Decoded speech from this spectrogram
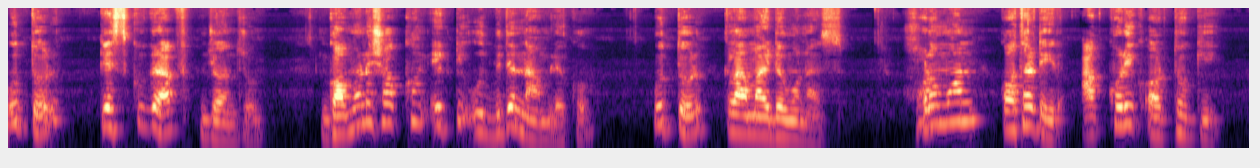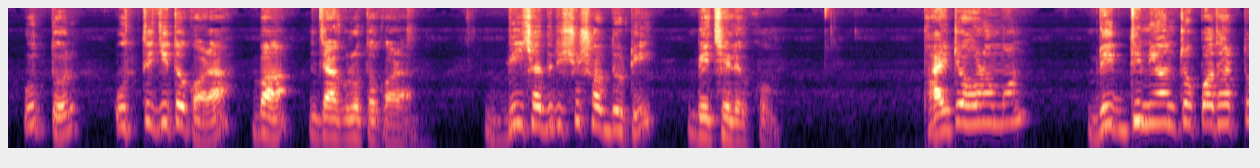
উত্তর, কেস্কোগ্রাফ যন্ত্র। গমনে সক্ষম একটি উদ্ভিদের নাম লেখো। উত্তর, ক্লামাইডোমোনাস। হরমোন কথাটির আক্ষরিক অর্থ কী? উত্তর, উত্তেজিত করা বা জাগ্রত করা। বিসাদৃশ্য শব্দটি বেছে লেখো। ফাইটোহরমোন, বৃদ্ধি নিয়ন্ত্রক পদার্থ,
